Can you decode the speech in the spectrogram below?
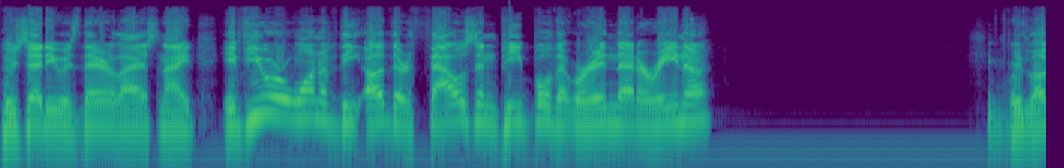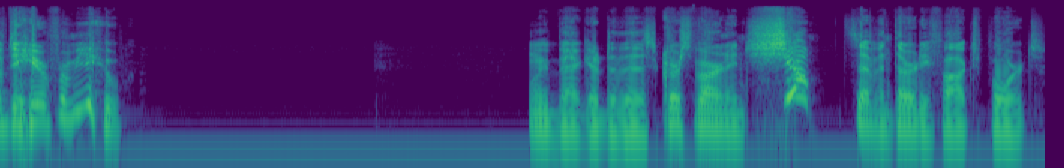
who said he was there last night. If you were one of the other thousand people that were in that arena, we'd love to hear from you. Let me back up to this. Chris Vernon, show 730 Fox Sports.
